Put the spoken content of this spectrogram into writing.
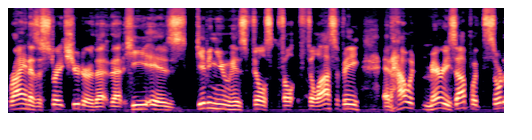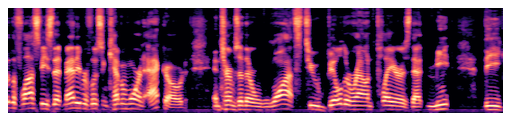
Ryan as a straight shooter, that that he is giving you his phil- phil- philosophy and how it marries up with sort of the philosophies that Matt Eberflus and Kevin Warren echoed in terms of their want to build around players that meet the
